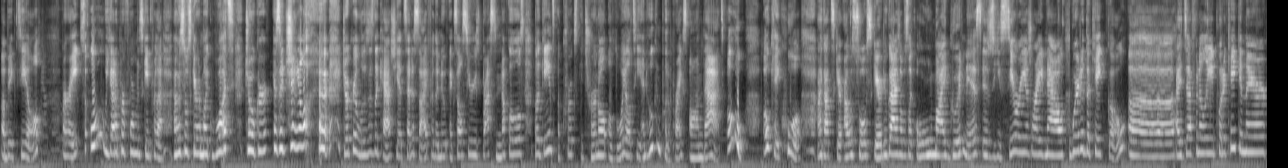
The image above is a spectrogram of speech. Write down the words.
a big deal. All right, so, oh, we got a performance gain for that. I was so scared. I'm like, what? Joker is in jail. Joker loses the cash he had set aside for the new XL Series Brass Knuckles, but gains a Crook's eternal loyalty. And who can put a price on that? Oh, okay, cool. I got scared. I was so scared, you guys. I was like, oh my goodness, is he serious right now? Where did the cake go? Uh, I definitely put a cake in there.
